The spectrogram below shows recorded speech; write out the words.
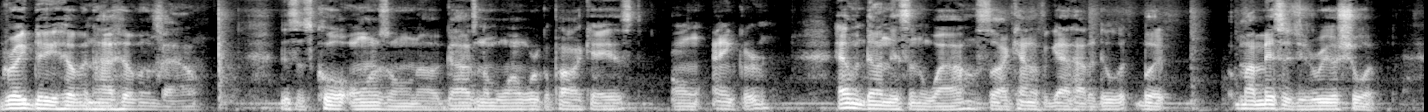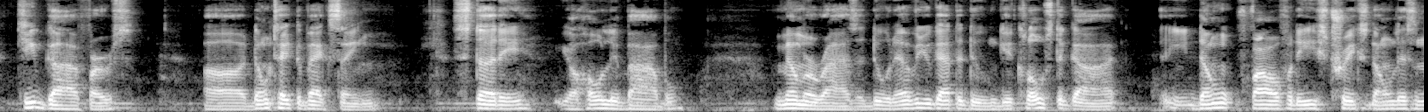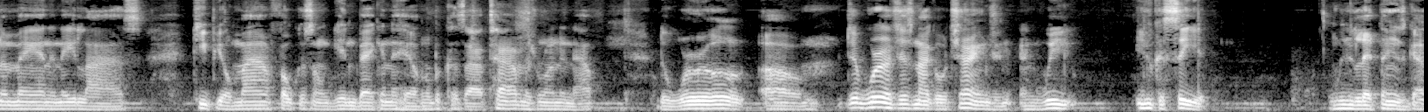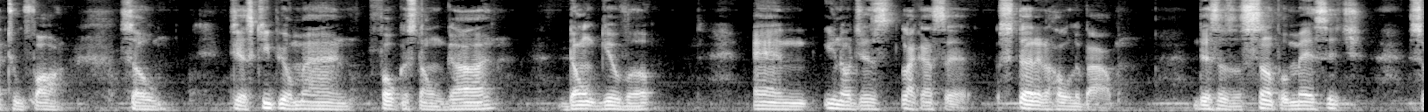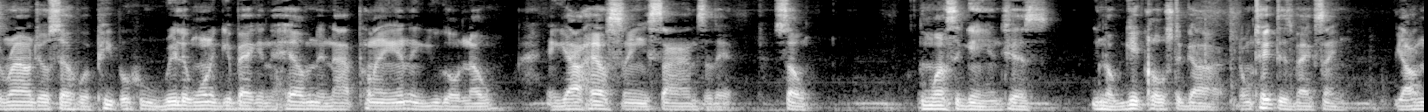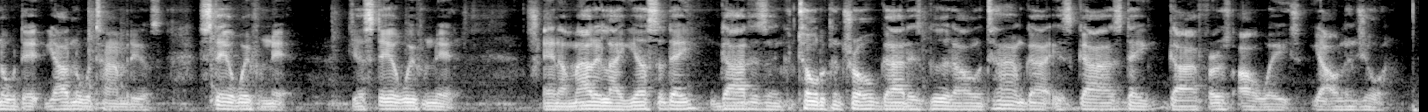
Great day, heaven high, heaven bound. This is Core Owens on uh, God's Number One Worker podcast on Anchor. Haven't done this in a while, so I kind of forgot how to do it. But my message is real short. Keep God first. Uh, don't take the vaccine. Study your holy Bible. Memorize it. Do whatever you got to do get close to God don't fall for these tricks. Don't listen to man and they lies. Keep your mind focused on getting back into heaven because our time is running out. The world, um, the world just not gonna change, and, and we, you can see it. We let things got too far, so just keep your mind focused on God. Don't give up, and you know, just like I said, study the Holy Bible this is a simple message. Surround yourself with people who really want to get back into heaven and not playing, and you go know. And y'all have seen signs of that. So, once again, just you know, get close to God. Don't take this vaccine. Y'all know what that. Y'all know what time it is. Stay away from that. Just stay away from that. And I'm out it like yesterday. God is in total control. God is good all the time. God is God's day. God first always. Y'all enjoy.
